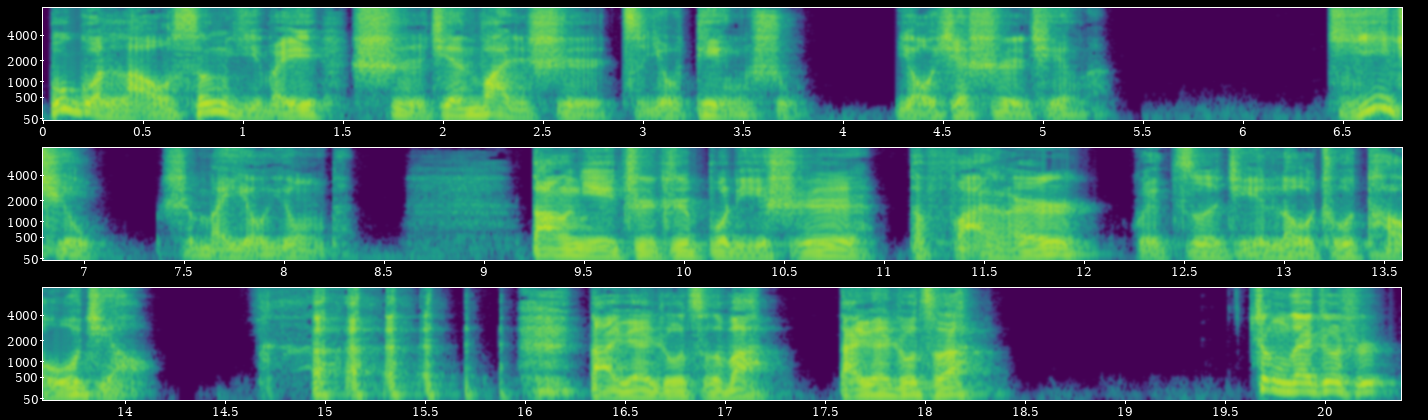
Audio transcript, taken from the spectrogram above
不过老僧以为世间万事自有定数，有些事情啊，急求是没有用的。当你置之不理时，他反而会自己露出头角。但愿如此吧，但愿如此。正在这时，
